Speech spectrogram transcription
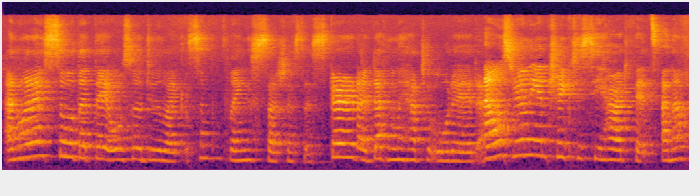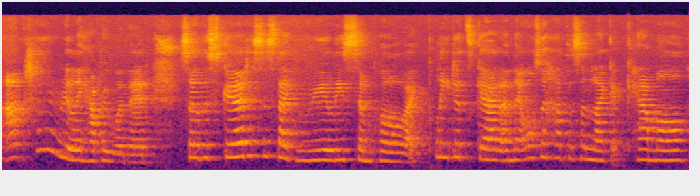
And when I saw that they also do like simple things such as this skirt, I definitely had to order it. And I was really intrigued to see how it fits and I'm actually really happy with it. So the skirt is this like really simple like pleated skirt and they also have this in like a camel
